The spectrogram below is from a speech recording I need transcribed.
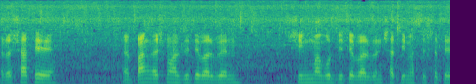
এটার সাথে পাঙ্গাস মাছ দিতে পারবেন, শিং মাগুর দিতে পারবেন সাথী মাছের সাথে।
